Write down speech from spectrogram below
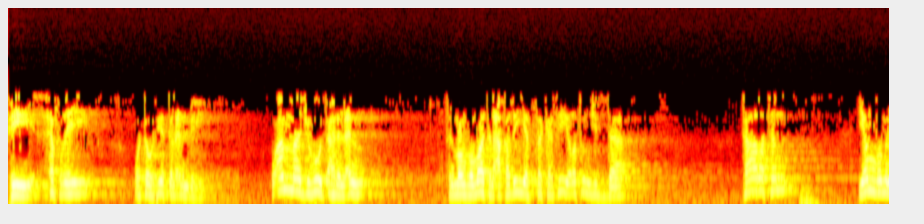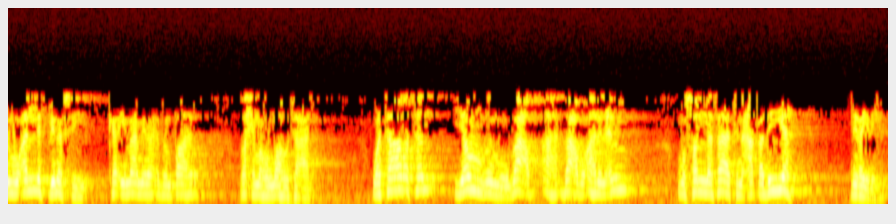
في حفظه وتوثيق العلم به. وأما جهود أهل العلم في المنظومات العقدية فكثيرة جدا. تارة ينظم المؤلف بنفسه كإمامنا ابن طاهر رحمه الله تعالى. وتارة ينظم بعض أهل, بعض أهل العلم مصنفات عقدية لغيرهم.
